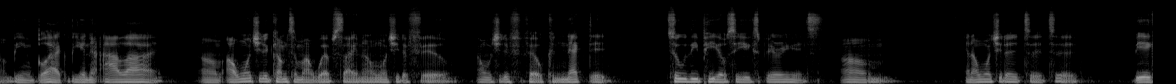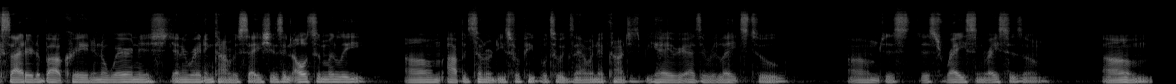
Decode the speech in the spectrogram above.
um, being black, being an ally. Um, I want you to come to my website and I want you to feel, I want you to feel connected to the POC experience. Um, and I want you to, to, to, be excited about creating awareness, generating conversations, and ultimately um, opportunities for people to examine their conscious behavior as it relates to um, just just race and racism. Um,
